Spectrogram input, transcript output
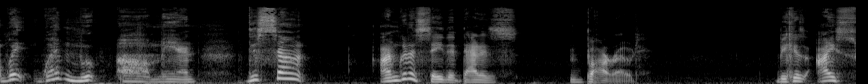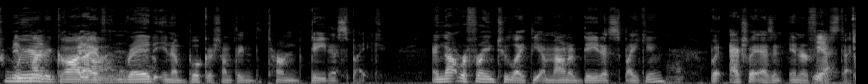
wait, what move? Oh man, this sound. I'm gonna say that that is borrowed because I swear might- to God, I I've read in a book or something the term data spike, and not referring to like the amount of data spiking, but actually as an interface Yeah. type.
